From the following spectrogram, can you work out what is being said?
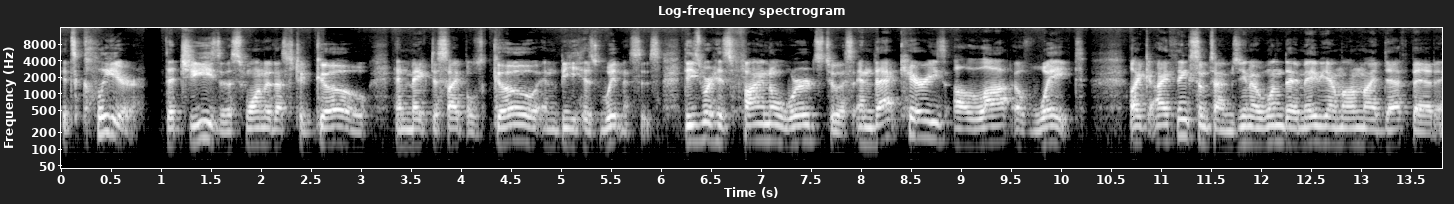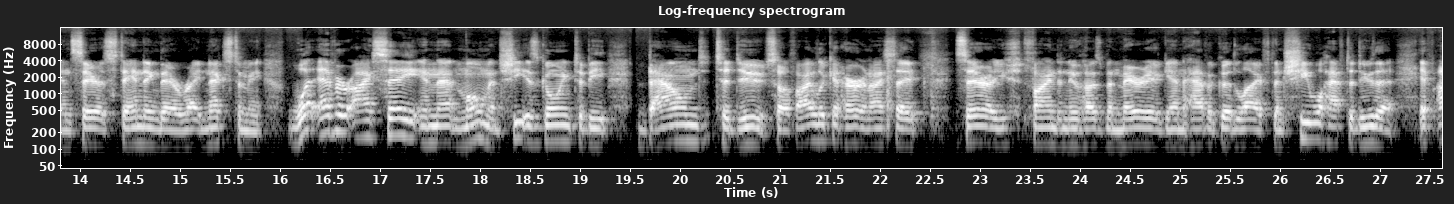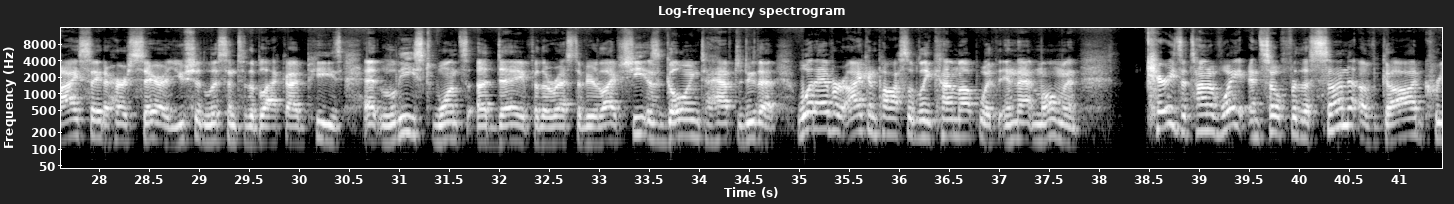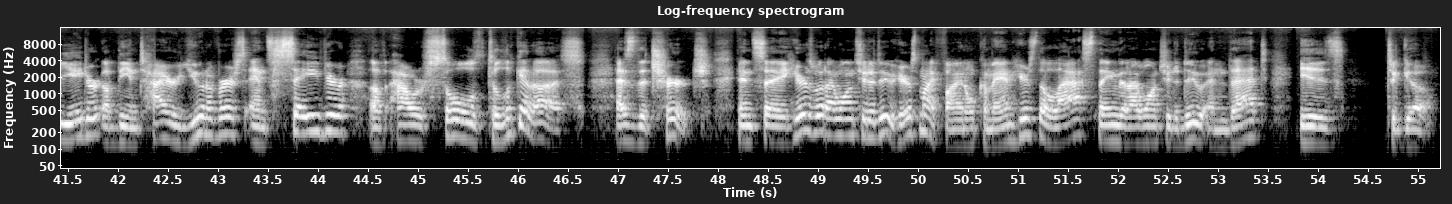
It's clear that Jesus wanted us to go and make disciples, go and be his witnesses. These were his final words to us, and that carries a lot of weight. Like, I think sometimes, you know, one day maybe I'm on my deathbed and Sarah's standing there right next to me. Whatever I say in that moment, she is going to be bound to do. So if I look at her and I say, Sarah, you should find a new husband, marry again, have a good life, then she will have to do that. If I say to her, Sarah, you should listen to the Black Eyed Peas at least once a day for the rest of your life, she is going to have to do that. Whatever I can possibly come up with in that moment carries a ton of weight. And so, for the Son of God, creator of the entire universe and Savior of our souls, to look at us as the church and say, Here's what I want you to do. Here's my final command. Here's the last thing that I want you to do. And that is to go.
